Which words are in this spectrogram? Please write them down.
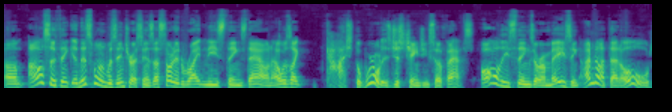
Um, I also think, and this one was interesting as I started writing these things down, I was like, gosh, the world is just changing so fast. All these things are amazing. I'm not that old.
